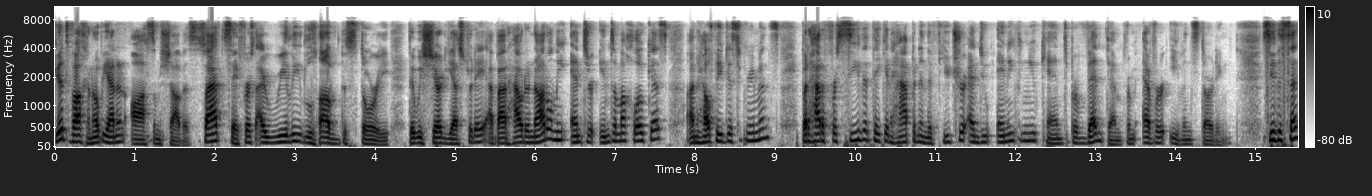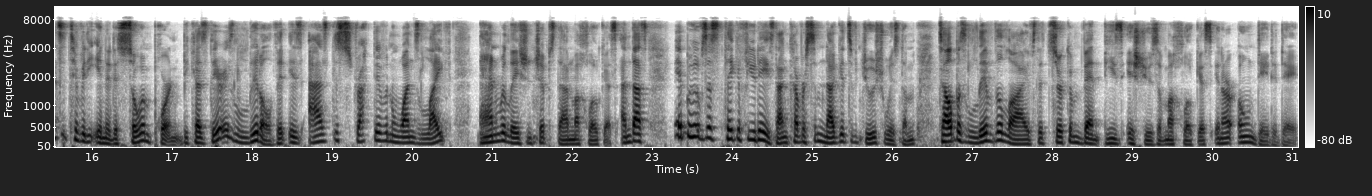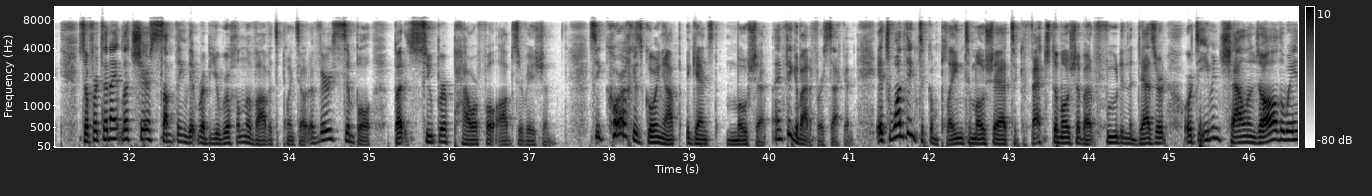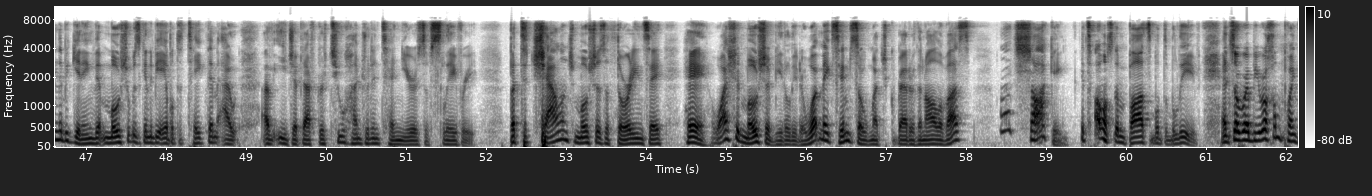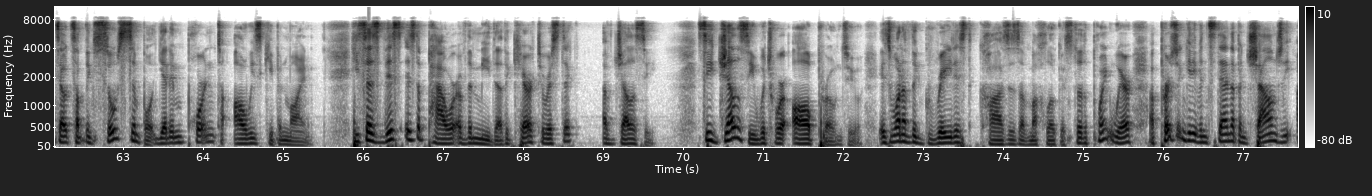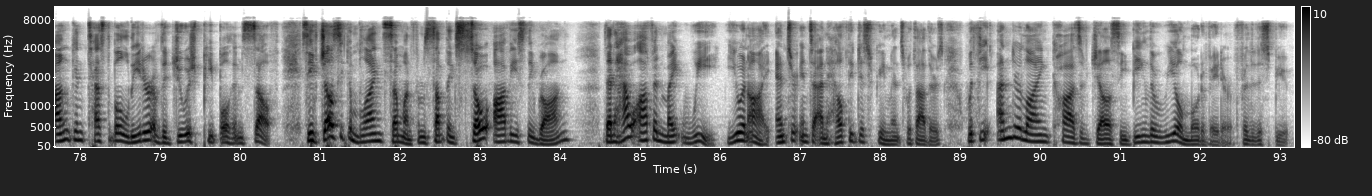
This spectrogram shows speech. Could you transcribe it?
Good Vach, and hope you had an awesome Shabbos. So I have to say, first, I really loved the story that we shared yesterday about how to not only enter into machlokes, unhealthy disagreements, but how to foresee that they can happen in the future and do anything you can to prevent them from ever even starting. See, the sensitivity in it is so important because there is little that is as destructive in one's life and relationships than machlokes, and thus it behooves us to take a few days to uncover some nuggets of Jewish wisdom to help us live the lives that circumvent these issues of machlokes focus in our own day to day. So for tonight, let's share something that Rabbi Yerucham Levovitz points out, a very simple but super powerful observation. See, Korach is going up against Moshe. And think about it for a second. It's one thing to complain to Moshe, to kvetch to Moshe about food in the desert, or to even challenge all the way in the beginning that Moshe was going to be able to take them out of Egypt after 210 years of slavery. But to challenge Moshe's authority and say, hey, why should Moshe be the leader? What makes him so much better than all of us? Well, that's shocking. It's almost impossible to believe. And so Rabbi Yerucham points out something so simple yet important to always keep in mind. He says this is the power of the midah, the characteristic of jealousy. See, jealousy, which we're all prone to, is one of the greatest causes of machlokas, to the point where a person can even stand up and challenge the uncontestable leader of the Jewish people himself. See, if jealousy can blind someone from something so obviously wrong, then how often might we, you and I, enter into unhealthy disagreements with others with the underlying cause of jealousy being the real motivator for the dispute?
